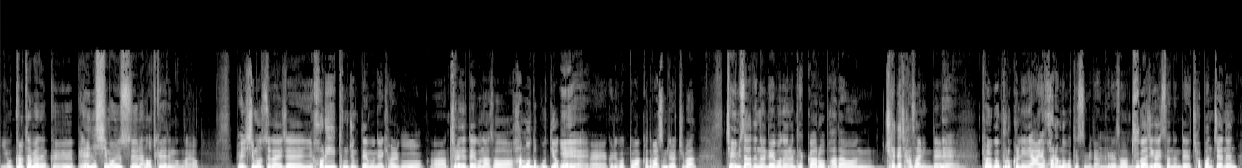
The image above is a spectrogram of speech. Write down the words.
이거 그렇다면 그 벤 시몬스는 어떻게 되는 건가요? 벤 시몬스가 이제 이 허리 통증 때문에 결국 어, 트레이드 되고 나서 한 번도 못 뛰었거든요. 예. 예, 그리고 또 아까도 말씀드렸지만 제임스 하든을 내보내는 대가로 받아온 최대 자산인데 네. 결국 브루클린이 아예 활용도 못했습니다. 음. 그래서 두 가지가 있었는데 첫 번째는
